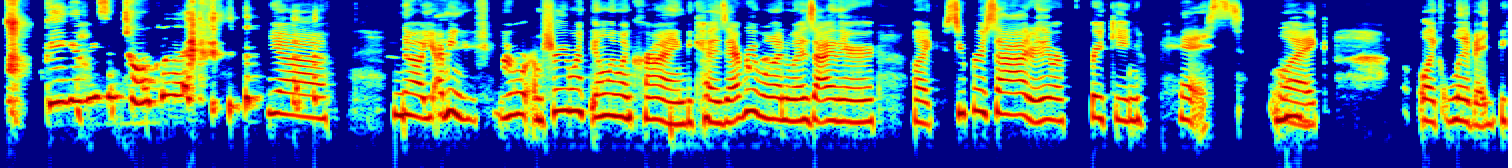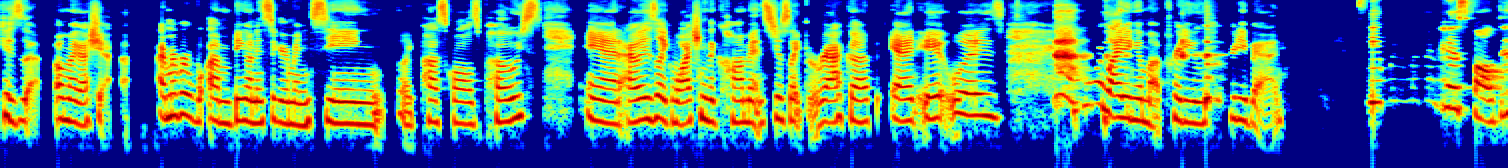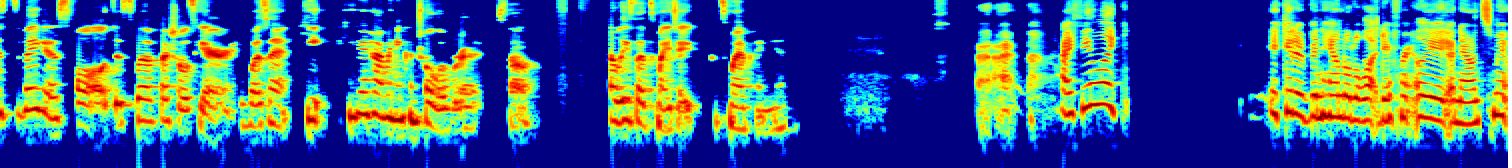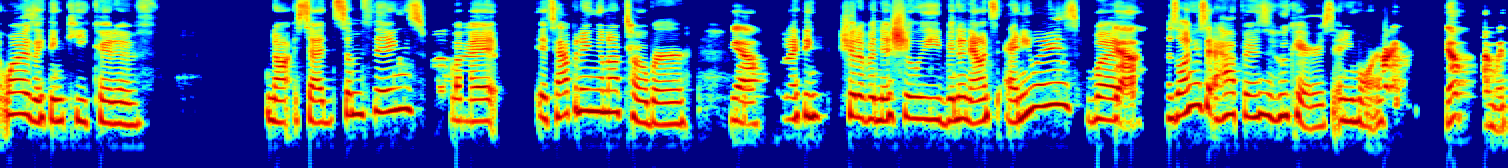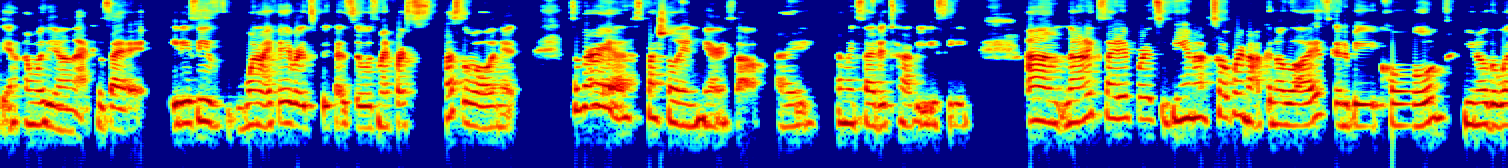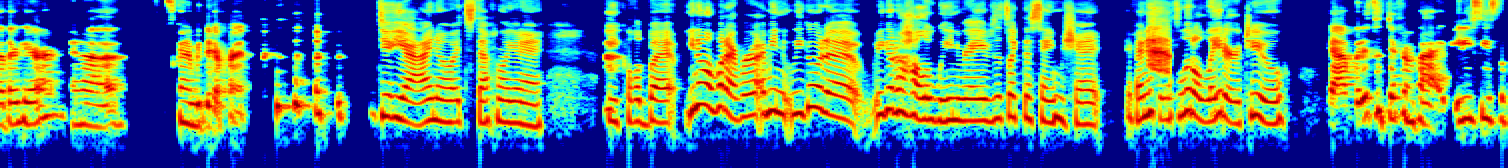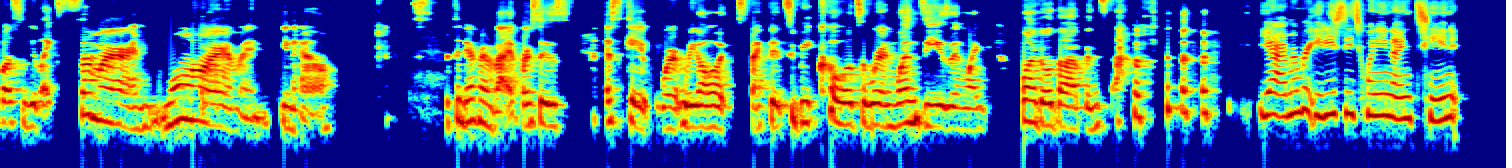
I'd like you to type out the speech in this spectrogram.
Can you give me some chocolate? yeah. No, I mean, you were, I'm sure you weren't the only one crying because everyone was either like super sad or they were freaking pissed, mm. like, like livid because, oh my gosh, I remember um, being on Instagram and seeing like Pasquale's post, and I was like watching the comments just like rack up, and it was lighting him up pretty, pretty bad. His fault. It's Vegas' fault. It's the officials here. It wasn't he he didn't have any control over it. So at least that's my take. It's my opinion. I, I feel like it could have been handled a lot differently announcement wise. I think he could have not said some things, but it's happening in October. Yeah. But I think should have initially been announced anyways. But yeah. as long as it happens, who cares anymore? Right. Yep. I'm with you. I'm with you on that because I EDC is one of my favorites because it was my first festival and it it's a very uh, special in here. So I am excited to have EDC. Um, not excited for it to be in October. Not gonna lie, it's gonna be cold. You know the weather here, and uh, it's gonna be different. yeah, I know it's definitely gonna be cold, but you know whatever. I mean, we go to we go to Halloween raves. It's like the same shit. If anything, it's a little later too. Yeah, but it's a different vibe. EDC is supposed to be like summer and warm, and you know, it's a different vibe versus Escape, where we all expect it to be cold, so we're in onesies and like bundled up and stuff. yeah, I remember EDC 2019.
